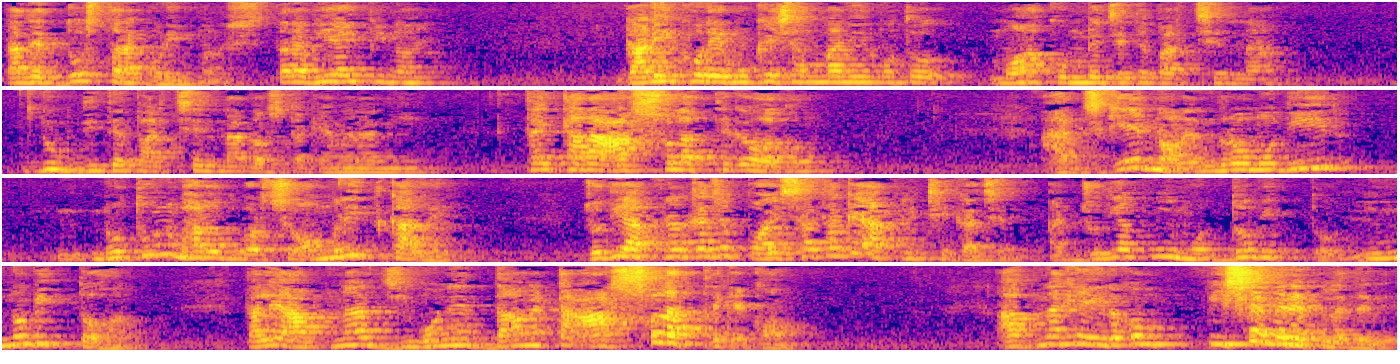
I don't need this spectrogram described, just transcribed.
তাদের দোষ তারা গরিব মানুষ, তারা ভিআইপি নয়। গাড়ি করে মুকেশ আম্বানির মতো মহাকুম্ভে যেতে পারছেন না, ডুব দিতে পারছেন না দশটা ক্যামেরা নিয়ে। তাই তারা আটশো লাখ থেকে অধম। আজকে নরেন্দ্র মোদীর নতুন ভারতবর্ষে, অমৃতকালে যদি আপনার কাছে পয়সা থাকে, আপনি ঠিক আছেন। আর যদি আপনি মধ্যবিত্ত, নিম্নবিত্ত হন, তাহলে আপনার জীবনের দাম একটা আটশো লাখ থেকে কম। আপনাকে এরকম পিষে মেরে ফেলে দেবে।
